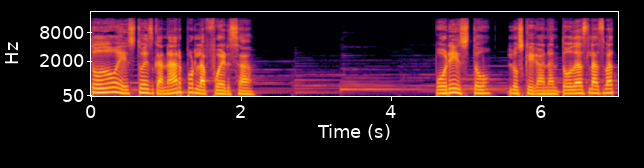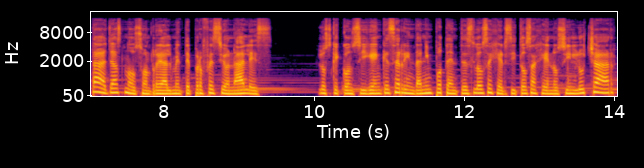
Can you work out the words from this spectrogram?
todo esto es ganar por la fuerza. Por esto, los que ganan todas las batallas no son realmente profesionales. Los que consiguen que se rindan impotentes los ejércitos ajenos sin luchar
